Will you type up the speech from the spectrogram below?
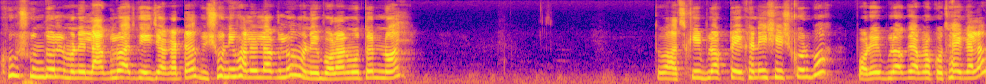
খুব সুন্দর মানে লাগল আজকে এই জায়গাটা। ভীষণই ভালো লাগল মানে বলার মতন নয়। তো আজকের ব্লগটা এখানেই শেষ করব। পরের ব্লগে আবার কোথায় গেলাম,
